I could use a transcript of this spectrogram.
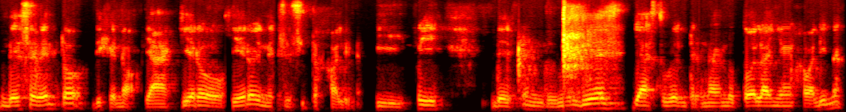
de ese evento dije, no, ya quiero, quiero y necesito jabalina. Y fui, de, en 2010 ya estuve entrenando todo el año en jabalina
